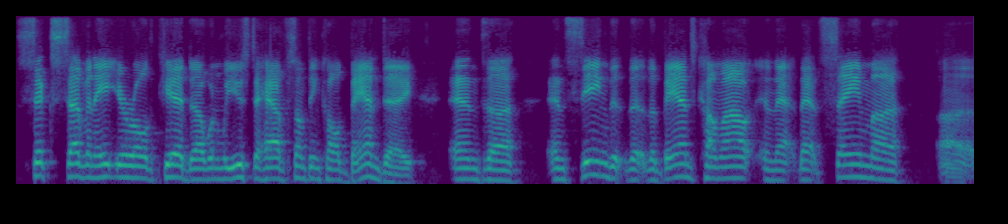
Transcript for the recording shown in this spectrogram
six, seven, eight year old kid uh, when we used to have something called Band Day, and uh, and seeing the, the, the band come out in that that same uh,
